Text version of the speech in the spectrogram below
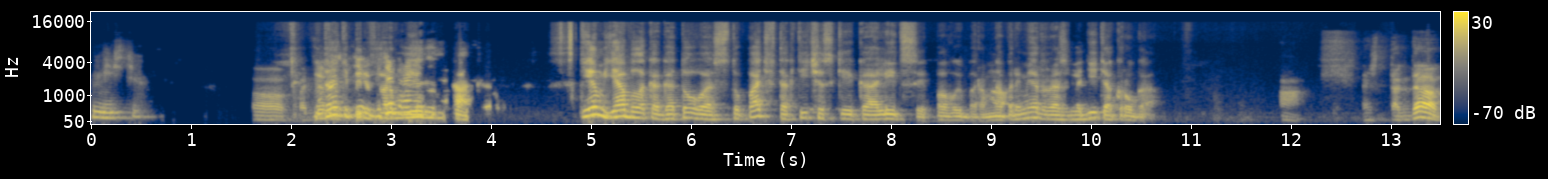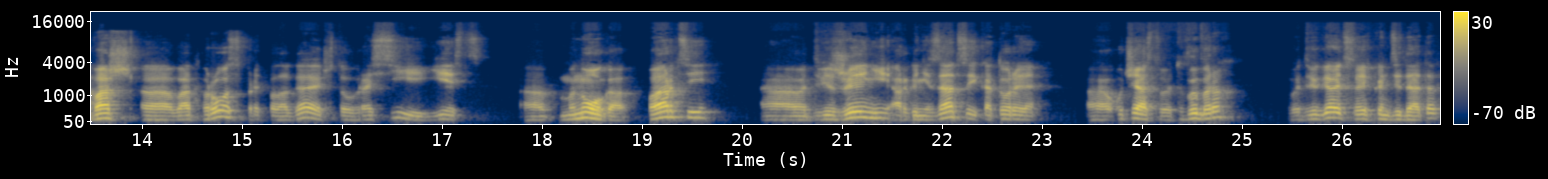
вместе. А, давайте переформулируем так. С кем яблоко готово вступать в тактические коалиции по выборам? Например, разводить округа. А, значит, тогда ваш э, вопрос предполагает, что в России есть э, много партий, движений, организаций, которые э, участвуют в выборах, выдвигают своих кандидатов,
